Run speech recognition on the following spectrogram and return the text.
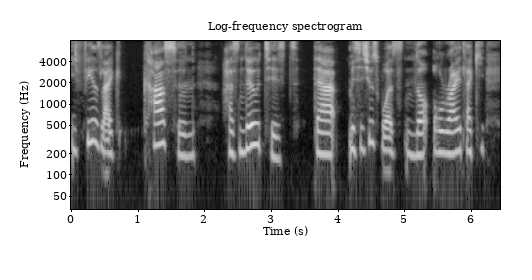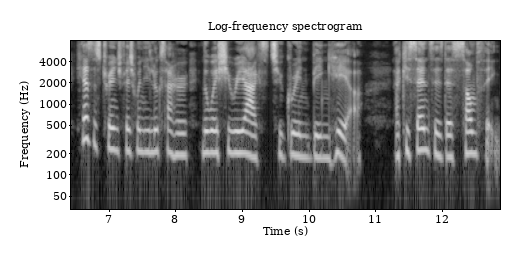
it feels like Carson has noticed that Mrs. Hughes was not alright. Like he, he has a strange face when he looks at her, the way she reacts to Green being here. Like he senses there's something,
